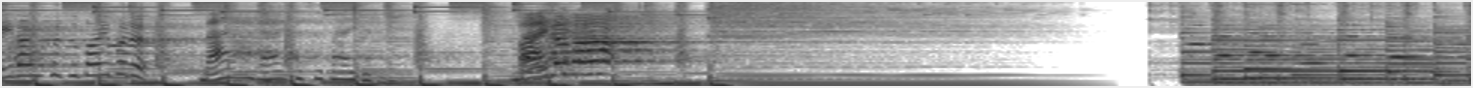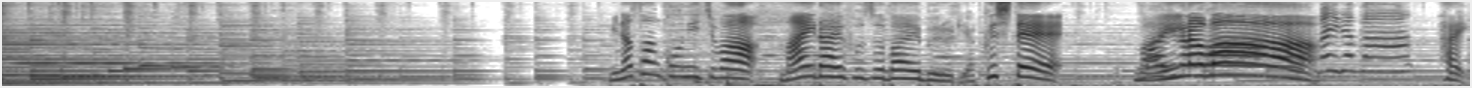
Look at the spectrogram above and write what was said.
イライフズバイブル。マイライフズバイブル。マイラ皆さんこんにちは。マイライフズバイブル略して。マイラバーマイラバはい。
